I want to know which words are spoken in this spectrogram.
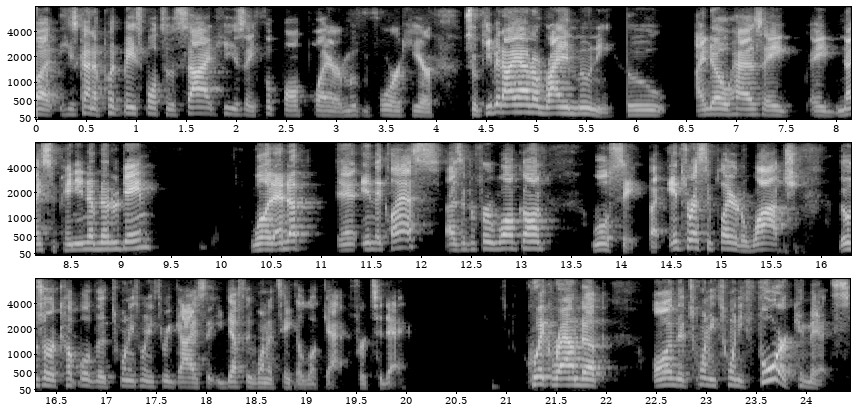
but he's kind of put baseball to the side. He's a football player moving forward here. So keep an eye out on Ryan Mooney, who I know has a, a nice opinion of Notre Dame. Will it end up in the class as a preferred walk on? We'll see. But interesting player to watch. Those are a couple of the 2023 guys that you definitely want to take a look at for today. Quick roundup on the 2024 commits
